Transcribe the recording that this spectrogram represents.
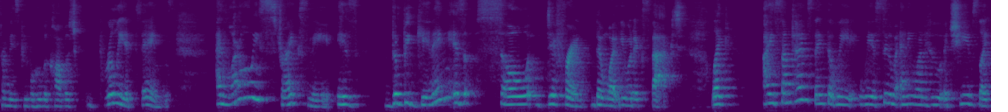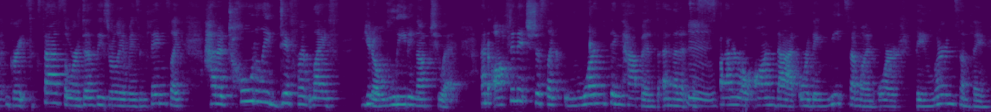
from these people who've accomplished brilliant things. And what always strikes me is the beginning is so different than what you would expect. Like I sometimes think that we we assume anyone who achieves like great success or does these really amazing things like had a totally different life, you know, leading up to it. And often it's just like one thing happens and then it's mm. a spiral on that, or they meet someone or they learn something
